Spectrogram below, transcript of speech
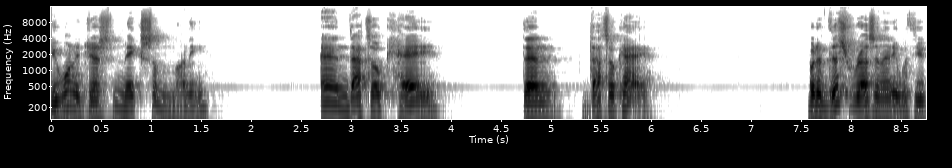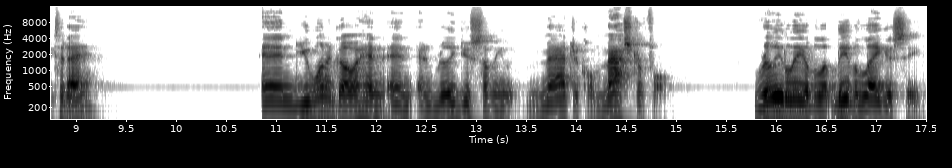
You want to just make some money and that's okay, then that's okay. But if this resonated with you today, and you want to go ahead and, and really do something magical, masterful, really leave, leave a legacy,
